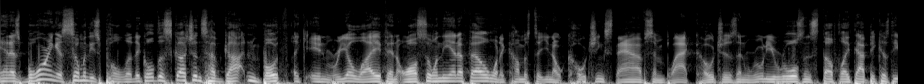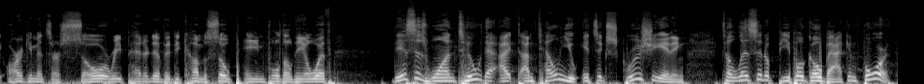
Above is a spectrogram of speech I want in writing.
And as boring as some of these political discussions have gotten, both like in real life and also in the NFL, when it comes to you know coaching staffs and black coaches and Rooney rules and stuff like that, because the arguments are so repetitive, it becomes so painful to deal with. This is one too that I, I'm telling you, it's excruciating to listen to people go back and forth.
